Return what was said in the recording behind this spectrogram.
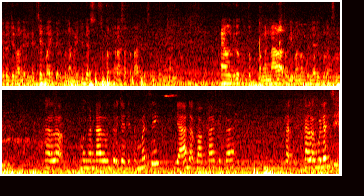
jodoh-jodohan dari netizen baik dari Bunda Maya juga sempat ngerasa tertarik gak sih mungkin dengan L gitu untuk mengenal atau gimana mungkin dari bulan sendiri? kalau mengenal untuk jadi teman sih ya nggak apa-apa kita Kalau bulan sih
